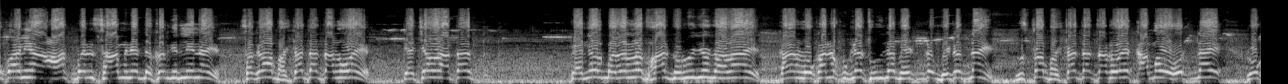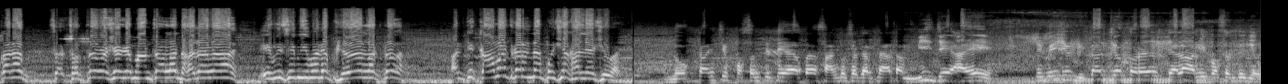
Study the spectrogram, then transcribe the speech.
लोकांनी आजपर्यंत सहा महिने दखल घेतली नाही. सगळा भ्रष्टाचार चालू आहे. त्याच्यावर आता पॅनल बदलणं फार जरुरीचं झालं आहे. कारण लोकांना कुठल्या सुविधा भेट भेटत नाही. नुसता भ्रष्टाचार चालू आहे. कामं होत नाही. लोकांना स- सत्तर वर्षाच्या माणसाला दहा दहा वेळा एबीसीबीमध्ये फिरायला लागतं. आणि ते कामच करत नाही पैसे खाल्ल्याशिवाय. लोकांची पसंती ते आता सांगू शकत नाही. आता मी जे आहे ते मी जे विकास जो करेल त्याला आम्ही पसंती देऊ.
